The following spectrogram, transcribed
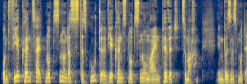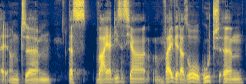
Und wir können es halt nutzen, und das ist das Gute, wir können es nutzen, um einen Pivot zu machen im Businessmodell. Und ähm, das war ja dieses Jahr, weil wir da so gut ähm,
